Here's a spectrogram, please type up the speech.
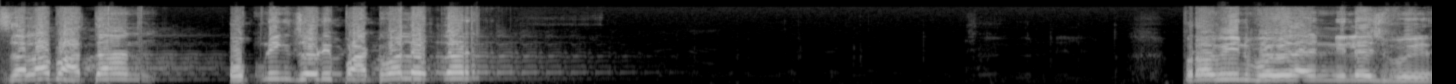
चला भातान ओपनिंग जोडी पाठवा लवकर. प्रवीण भोईर आणि निलेश भोईर.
